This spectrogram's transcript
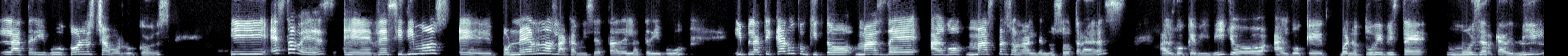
la tribu, con los chavorrucos. Y esta vez eh, decidimos eh, ponernos la camiseta de la tribu y platicar un poquito más de algo más personal de nosotras, algo que viví yo, algo que, bueno, tú viviste muy cerca de mí.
